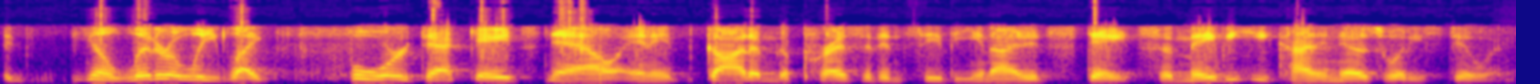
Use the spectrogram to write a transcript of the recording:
you know literally like four decades now, and it got him the presidency of the United States. So maybe he kind of knows what he's doing.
